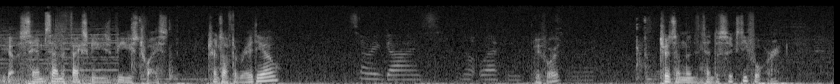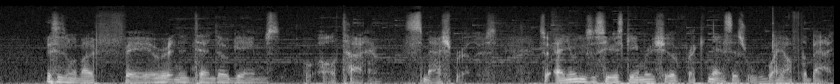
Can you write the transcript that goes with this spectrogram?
We got same sound effects can use be used twice. Turns off the radio. Sorry guys. Wait for it. Turns on the Nintendo 64. This is one of my favorite Nintendo games of all time. Smash Brothers. So anyone who's a serious gamer should have recognized this right off the bat.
